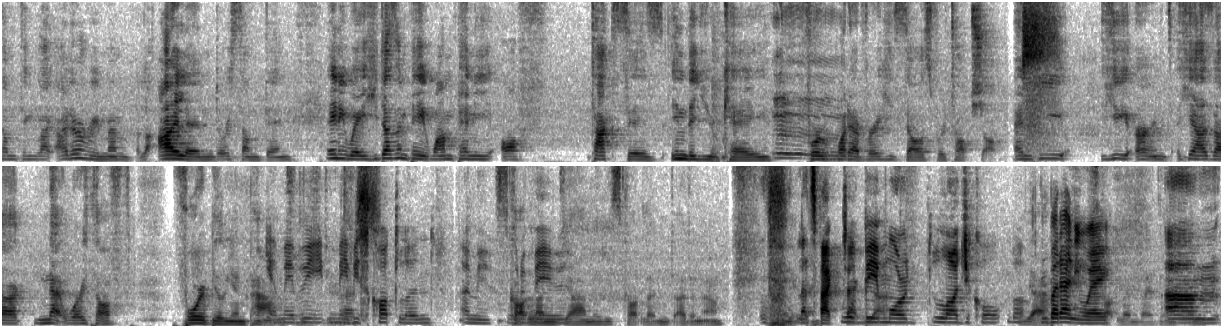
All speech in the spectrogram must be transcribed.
something like i don't remember like ireland or something anyway he doesn't pay one penny off taxes in the uk for Mm. whatever he sells for topshop and he he earns he has a net worth of four billion pounds Yeah, maybe maybe That's- Scotland. I mean, scotland be, yeah maybe scotland i don't know Let's fact check. would be yeah. more logical. But yeah But anyway, scotland i think um,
